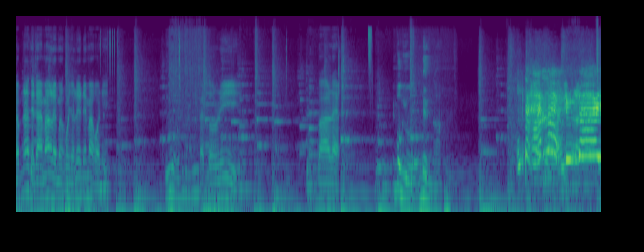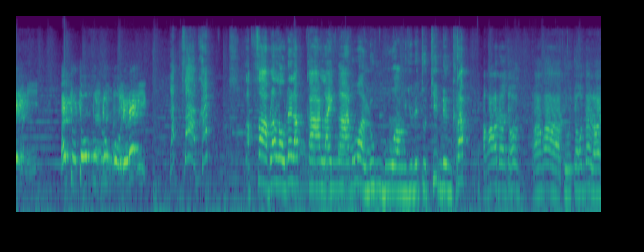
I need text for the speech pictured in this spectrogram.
ครับ น่าเสียดายมากเลย มันควรจะเล่นได้มากกว่านี้ ดูพี่บวงแป๊บนึง Factory บาแลกพี่บวงอยู่หนึ่งเหรอผมทหารลาบหนึ่งนายไปจู่โจมบุกลุงบวงเดี๋ยวนี้รับทราบครับ รับทราบแล้วเราได้รับการรายงานมาว่าลุงบวงอยู่ในจุดที่หนึ่งครับ เอาก็โดนโจมเอาก็จู่โจมได้เลย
